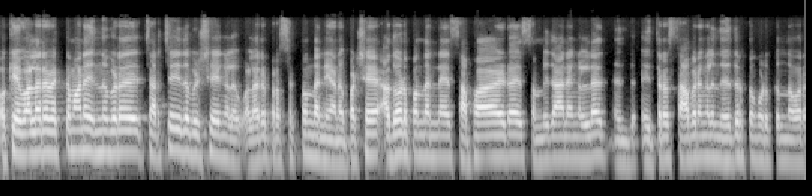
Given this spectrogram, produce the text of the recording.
ഓക്കെ വളരെ വ്യക്തമാണ്. ഇന്നിവിടെ ചർച്ച ചെയ്ത വിഷയങ്ങൾ വളരെ പ്രസക്തം തന്നെയാണ്. പക്ഷേ അതോടൊപ്പം തന്നെ സഭയുടെ സംവിധാനങ്ങളുടെ ഇത് ഇത്തരം സ്ഥാപനങ്ങളിൽ നേതൃത്വം കൊടുക്കുന്നവർ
